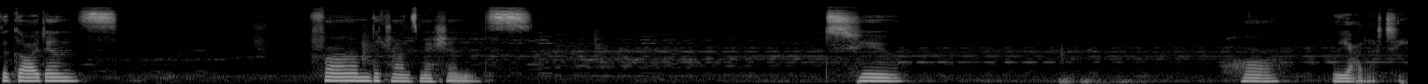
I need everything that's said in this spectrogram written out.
the guidance from the transmissions to her reality.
